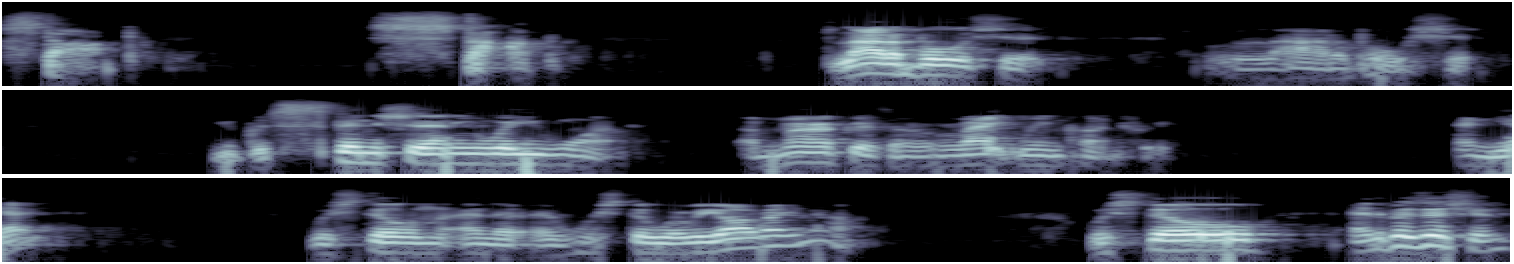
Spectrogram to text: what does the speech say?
Stop, stop. A lot of bullshit. A lot of bullshit. You could spin shit any way you want. America is a right wing country, and yet we're still and we're still where we are right now. We're still in a position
